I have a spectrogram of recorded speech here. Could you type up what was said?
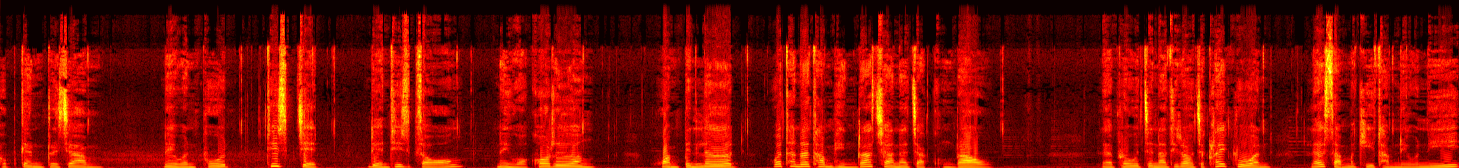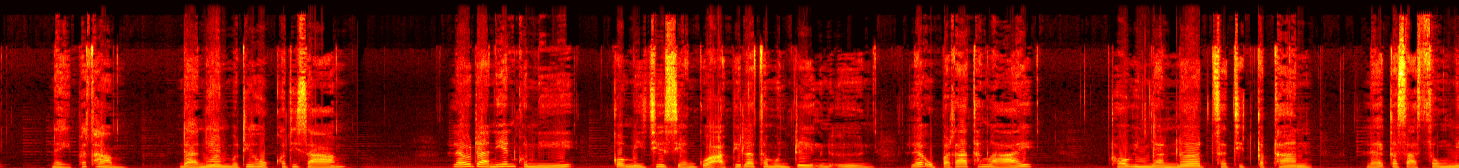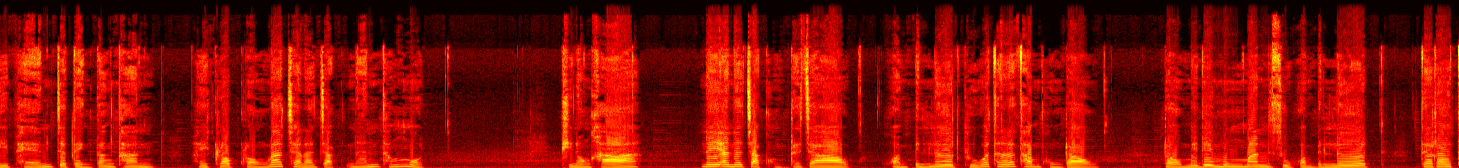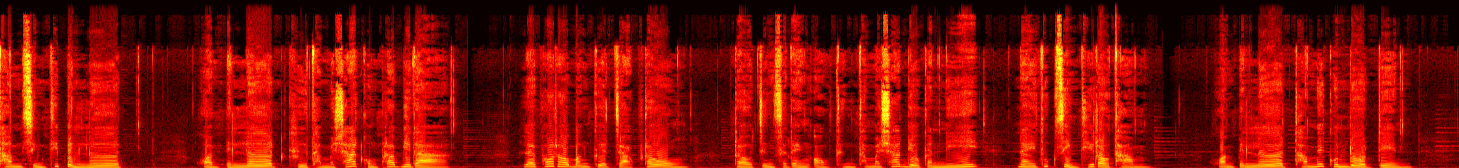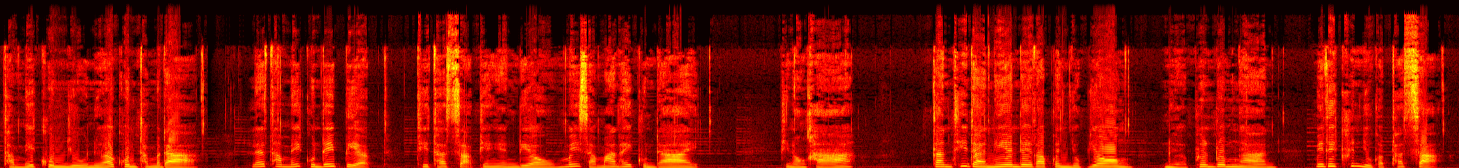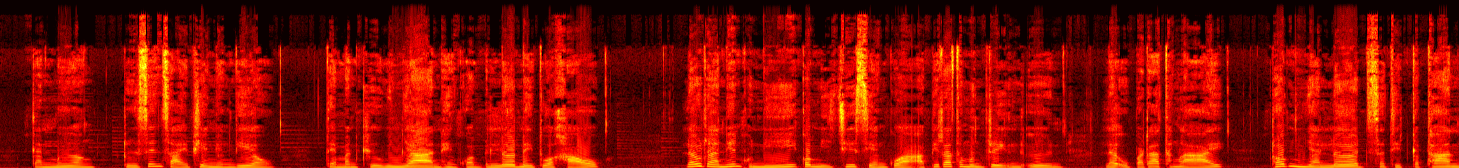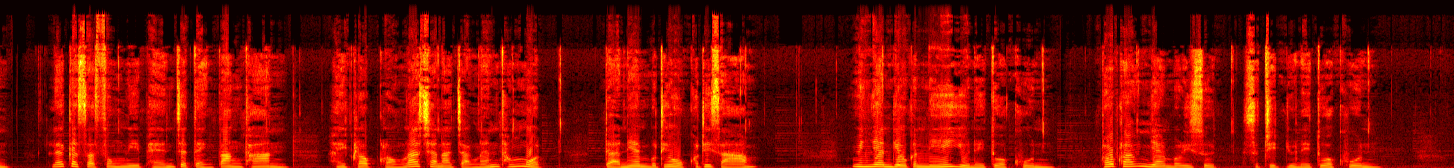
พบกันประจำในวันพุธที่ 17 เดือนที่ 12 ในหัวข้อเรื่อง ความเป็นเลิศ วัฒนธรรมแห่งราชอาณาจักรของเรา และพระวจนะที่เราจะใคร่ครวญและสามัคคีธรรมในวันนี้ ในพระธรรม ดาเนียลบทที่ 6 ข้อที่ 3 แล้วดาเนียลคนนี้ก็มีชื่อเสียงกว่าอภิรัฐมนตรีอื่น ๆ และอุปราชทั้งหลาย เพราะวิญญาณเลิศสถิตกับท่าน และกษัตริย์ทรงมีแผนจะแต่งตั้งท่าน ให้ครอบครองราชอาณาจักรนั้นทั้งหมด พี่น้องคะ ในอาณาจักรของพระเจ้า ความเป็นเลิศคือวัฒนธรรมของเรา เราไม่ได้มุ่งมั่นสู่ความเป็นเลิศ แต่เราทำสิ่งที่เป็นเลิศ ความเป็นเลิศคือธรรมชาติของพระบิดา และเพราะเราบังเกิดจากพระองค์ เราจึงแสดงออกถึงธรรมชาติเดียวกันนี้ ในทุกสิ่งที่เราทำความเป็นเลิศทำให้คุณโดดเด่น ทำให้คุณอยู่เหนือคนธรรมดา และทำให้คุณได้เปรียบที่ทักษะเพียงอย่างเดียวไม่สามารถให้คุณได้ พี่น้องคะ การที่ดาเนียลได้รับการยกย่อง เหนือเพื่อนร่วมงาน ไม่ได้ขึ้นอยู่กับทักษะการเมืองหรือเส้นสายเพียงอย่างเดียว แต่มันคือวิญญาณแห่งความเป็นเลิศในตัวเขา แล้วดาเนียลคนนี้ก็มีชื่อเสียงกว่าอภิรัฐมนตรีอื่น ๆ และอุปราชทั้งหลาย เพราะวิญญาณเลิศสถิตกับท่าน และกษัตริย์ทรงมีแผนจะแต่งตั้งท่าน ให้ครอบครองราชอาณาจักรนั้นทั้งหมด ดาเนียลบทที่ 6 ข้อที่ 3 วิญญาณเดียวกันนี้อยู่ในตัวคุณ เพราะพระวิญญาณบริสุทธิ์สถิตอยู่ในตัวคุณ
